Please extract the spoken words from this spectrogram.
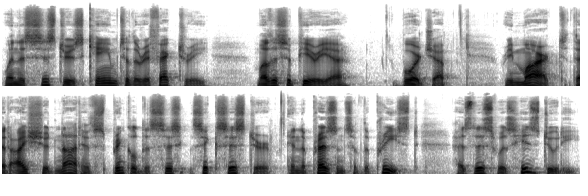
when the sisters came to the refectory, Mother Superior, Borgia, remarked that I should not have sprinkled the sick sister in the presence of the priest, as this was his duty.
